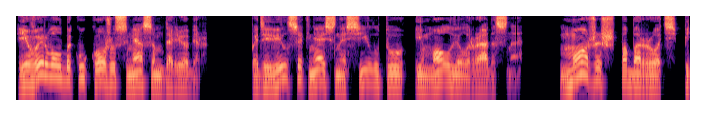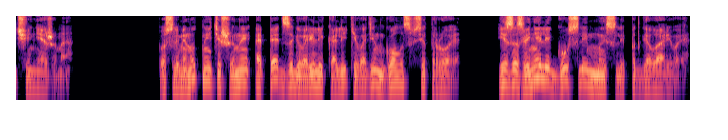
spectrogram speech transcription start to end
и вырвал быку кожу с мясом до ребер. Подивился князь на силу ту и молвил радостно. «Можешь побороть, печенежина!» После минутной тишины опять заговорили калики в один голос все трое, и зазвенели гусли мысли, подговаривая.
